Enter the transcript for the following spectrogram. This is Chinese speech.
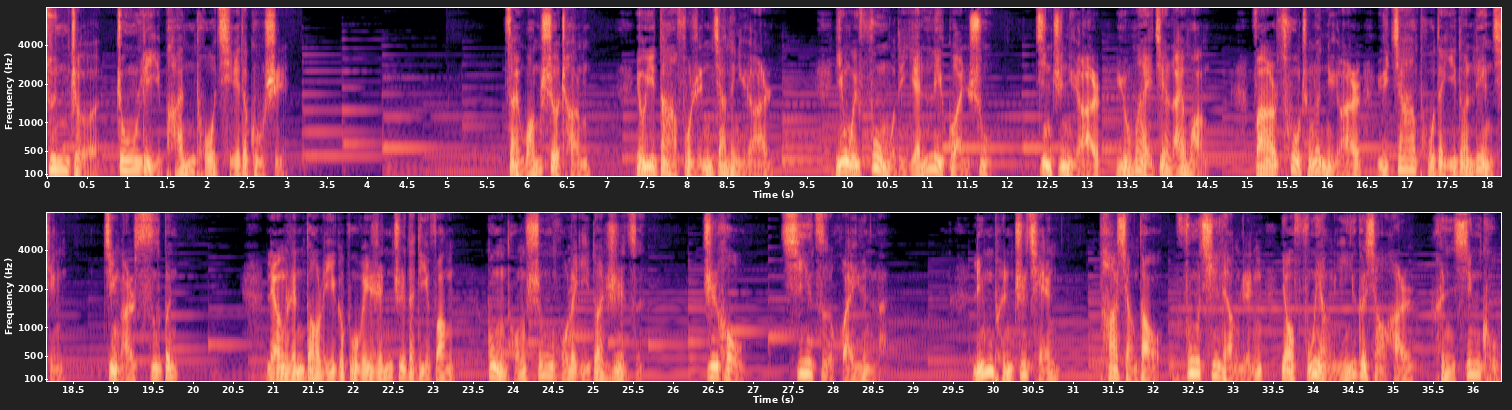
尊者周利盘陀伽的故事。在王舍城，有一大富人家的女儿，因为父母的严厉管束，禁止女儿与外界来往，反而促成了女儿与家仆的一段恋情，进而私奔。两人到了一个不为人知的地方，共同生活了一段日子，之后，妻子怀孕了。临盆之前，他想到夫妻两人要抚养一个小孩很辛苦，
